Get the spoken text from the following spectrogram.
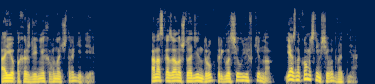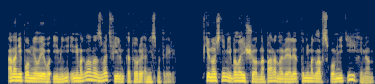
о ее похождениях в ночь трагедии. Она сказала, что один друг пригласил ее в кино. Я знакома с ним всего два дня. Она не помнила его имени и не могла назвать фильм, который они смотрели. В кино с ними была еще одна пара, но Виолетта не могла вспомнить и их имен.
